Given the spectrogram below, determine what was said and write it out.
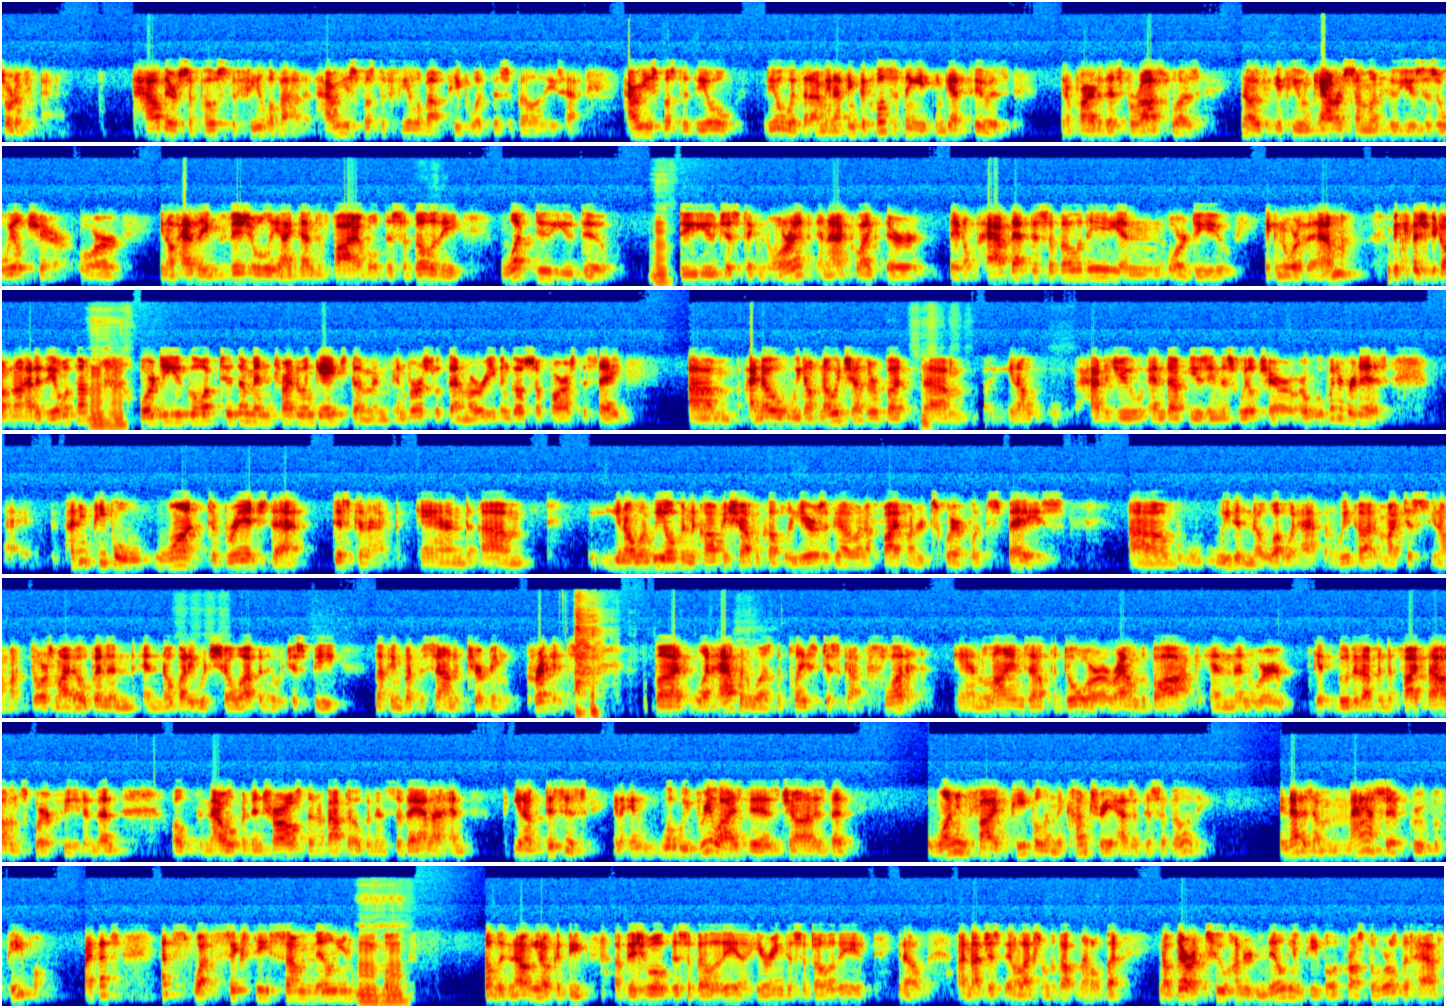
sort of how they're supposed to feel about it. How are you supposed to feel about people with disabilities? How, how are you supposed to deal deal with it? I mean, I think the closest thing you can get to is, you know, prior to this for us was, you know, if, if you encounter someone who uses a wheelchair or, you know, has a visually identifiable disability, what do you do? Mm. Do you just ignore it and act like they're they don't have that disability, and or do you ignore them because you don't know how to deal with them? Mm-hmm. Or do you go up to them and try to engage them and converse with them, or even go so far as to say, um, I know we don't know each other, but um, you know, how did you end up using this wheelchair, or whatever it is? I think people want to bridge that disconnect, and um, you know, when we opened the coffee shop a couple of years ago in a 500 square foot space, um, we didn't know what would happen. We thought it might just, you know, my, doors might open and, and nobody would show up and it would just be nothing but the sound of chirping crickets. but what happened was the place just got flooded and lines out the door around the block. And then we're getting booted up into 5,000 square feet. And then open, now opened in Charleston, about to open in Savannah. And, you know, this is, and, and what we've realized is, John, is that one in five people in the country has a disability. And that is a massive group of people, right? That's that's what sixty some million people. Mm-hmm. Now, you know, it could be a visual disability, a hearing disability, you know, and not just intellectual developmental, but you know, there are 200 million people across the world that have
